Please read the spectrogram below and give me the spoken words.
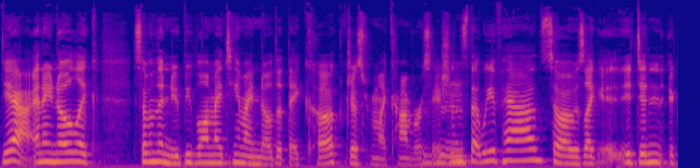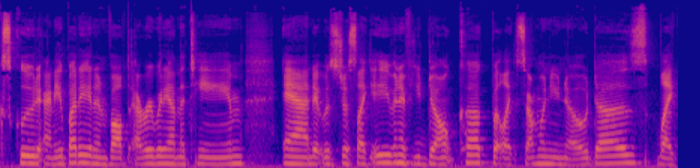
Yeah, and I know like some of the new people on my team, I know that they cook just from like conversations that we've had. So I was like, it, it didn't exclude anybody; it involved everybody on the team, and it was just like even if you don't cook, but like someone you know does, like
